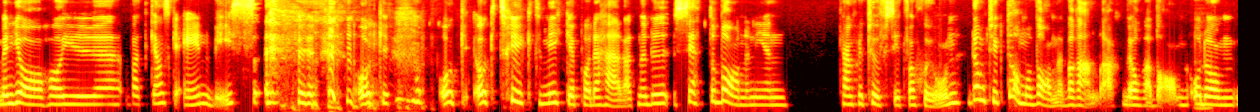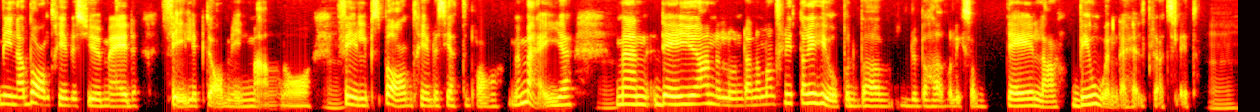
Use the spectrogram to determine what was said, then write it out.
Men jag har ju eh, varit ganska envis och, och, och tryckt mycket på det här att när du sätter barnen i en kanske tuff situation. De tyckte om att vara med varandra, våra barn. Och de, mina barn trivdes ju med Filip då, min man. Och mm. Filips barn trivdes jättebra med mig. Mm. Men det är ju annorlunda när man flyttar ihop och du behöver, du behöver liksom dela boende helt plötsligt. Mm.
